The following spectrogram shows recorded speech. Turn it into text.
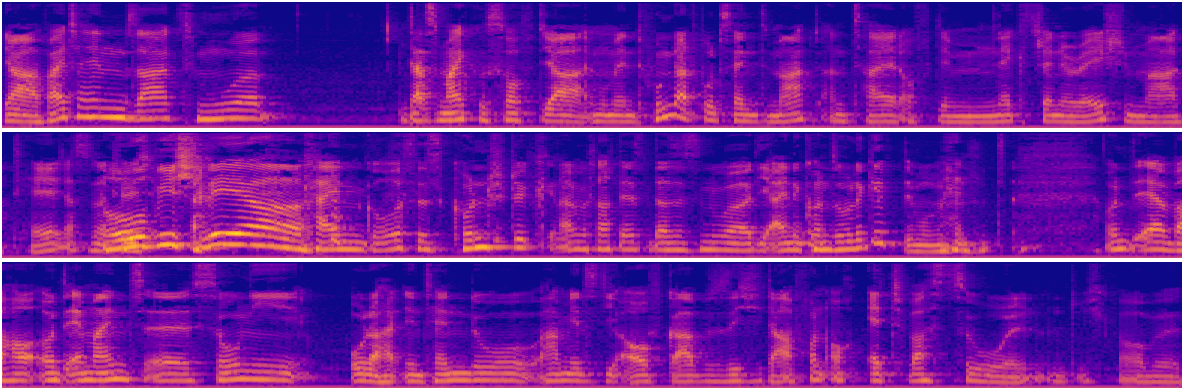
ja, weiterhin sagt Moore, dass Microsoft ja im Moment 100% Marktanteil auf dem Next Generation Markt hält. Das ist natürlich oh, wie schwer! kein großes Kunststück in Anbetracht dessen, dass es nur die eine Konsole gibt im Moment. Und er, und er meint, äh, Sony oder halt Nintendo haben jetzt die Aufgabe, sich davon auch etwas zu holen. Und ich glaube,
